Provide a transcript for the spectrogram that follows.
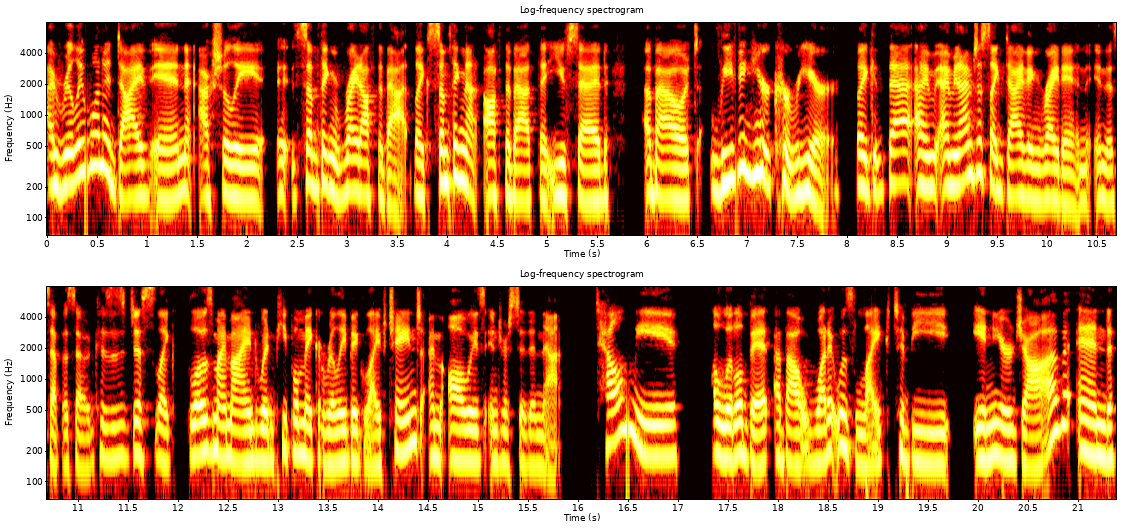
I really want to dive in actually eh, something right off the bat, like something that off the bat that you said about leaving your career. Like that I, I mean I'm just like diving right in in this episode because it just like blows my mind when people make a really big life change. I'm always interested in that. Tell me a little bit about what it was like to be in your job and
